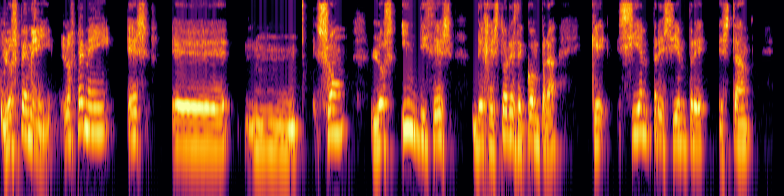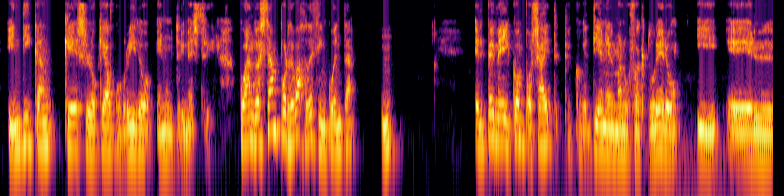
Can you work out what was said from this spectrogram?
los PMI. Los PMI es, eh, mm, son los índices de gestores de compra que siempre, siempre están indican qué es lo que ha ocurrido en un trimestre. Cuando están por debajo de 50, el PMI Composite que, tiene el manufacturero y el,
